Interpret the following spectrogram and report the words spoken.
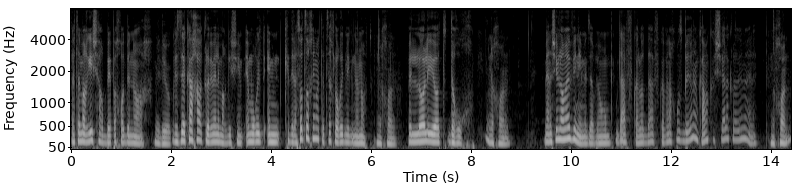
ואתה מרגיש הרבה פחות בנוח. בדיוק, וזה ככה הכלבים האלה מרגישים. הם מוריד, הם, כדי לעשות צרכים אתה צריך להוריד מגננות, נכון, ולא להיות דרוך. נכון. ואנשים לא מבינים את זה, והם אומרים, דווקא, לא דווקא, ואנחנו מסבירים להם כמה קשה לכלבים האלה. נכון.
